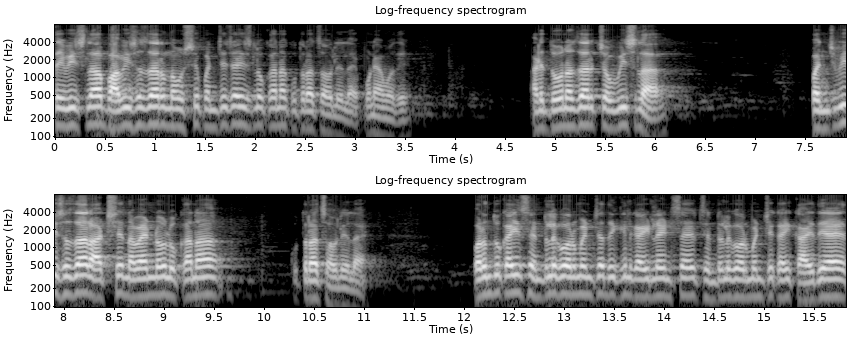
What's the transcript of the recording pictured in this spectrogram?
तेवीसला बावीस हजार नऊशे पंचेचाळीस लोकांना कुत्रा चावलेला आहे पुण्यामध्ये. आणि दोन हजार चोवीसला पंचवीस हजार आठशे नव्याण्णव लोकांना कुत्रा चावलेला आहे. परंतु काही सेंट्रल गव्हर्नमेंटच्या देखील गाईडलाईन्स आहेत सेंट्रल गव्हर्नमेंटचे काही कायदे आहेत.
